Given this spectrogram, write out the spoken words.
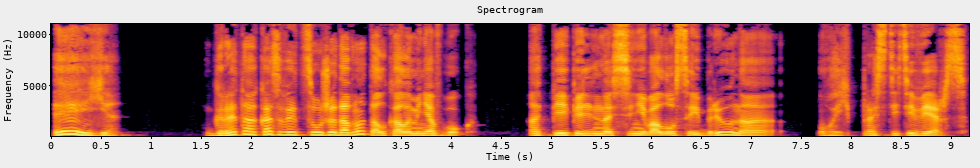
Эй!» Грета, оказывается, уже давно толкала меня в бок, а пепельно-синеволосый Брюна... Ой, простите, Верс.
